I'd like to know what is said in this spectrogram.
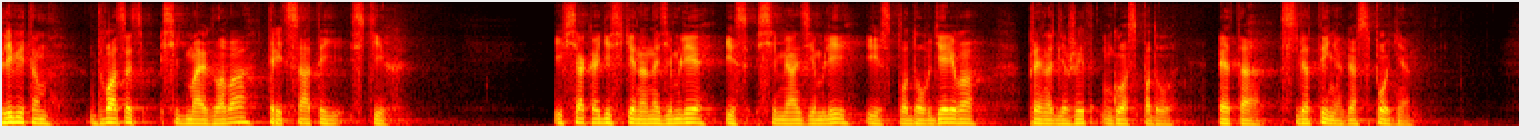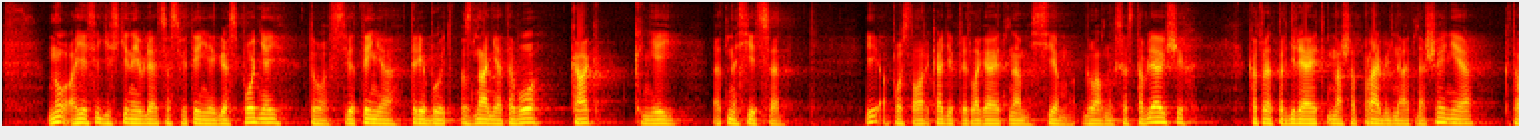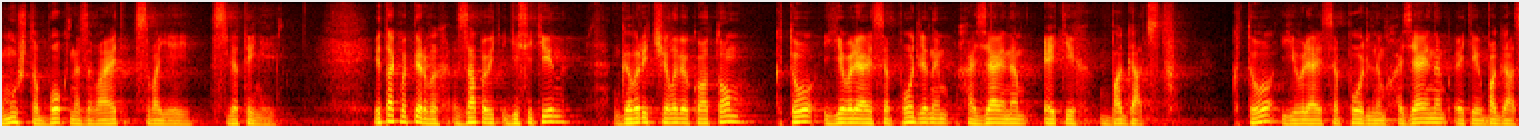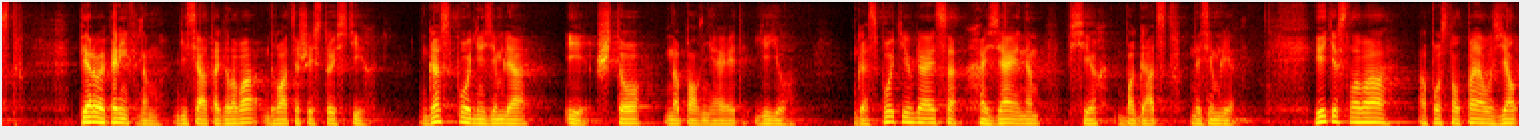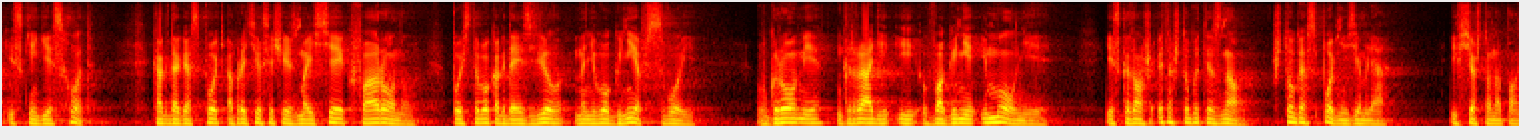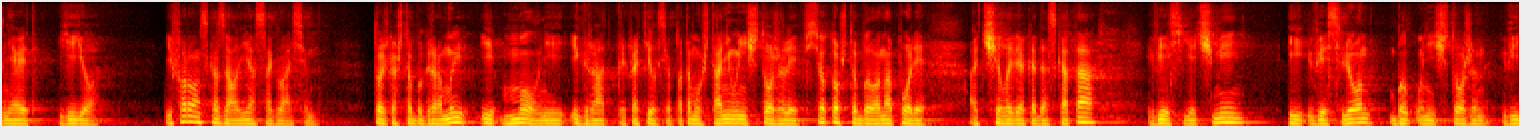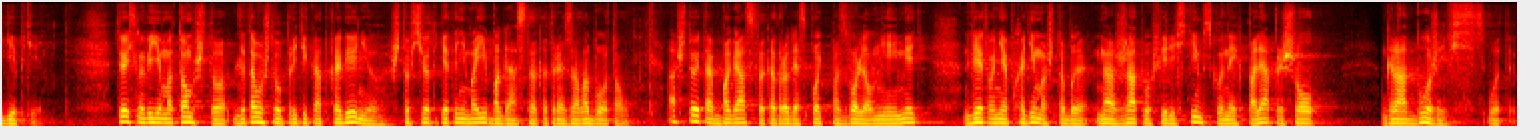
Левитам 27 глава, 30 стих. И всякая десятина на земле из семян земли и из плодов дерева принадлежит Господу. Это святыня Господня. Ну, а если десятина является святыней Господней, то святыня требует знания того, как к ней относиться. И апостол Аркадий предлагает нам семь главных составляющих, которые определяют наше правильное отношение к тому, что Бог называет своей святыней – Итак, во-первых, заповедь десятин говорит человеку о том, кто является подлинным хозяином этих богатств. Кто является подлинным хозяином этих богатств. 1 Коринфянам, 10 глава, 26 стих. «Господня земля и что наполняет ее». Господь является хозяином всех богатств на земле. И эти слова апостол Павел взял из книги «Исход», когда Господь обратился через Моисея к фараону, после того, когда излил на него гнев свой в громе, граде и в огне и молнии, и сказал, что это чтобы ты знал, что Господня земля и все, что наполняет ее. И фараон сказал, я согласен, только чтобы громы и молнии и град прекратился, потому что они уничтожили все то, что было на поле. От человека до скота, весь ячмень и весь лен был уничтожен в Египте – то есть мы видим о том, что для того, чтобы прийти к откровению, что все-таки это не мои богатства, которые я заработал, а что это богатство, которое Господь позволил мне иметь, для этого необходимо, чтобы на жатву филистимскую, на их поля пришел град Божий, вот,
